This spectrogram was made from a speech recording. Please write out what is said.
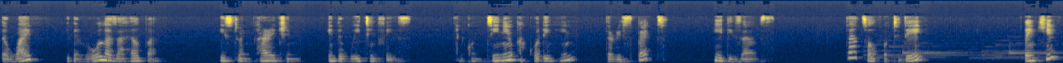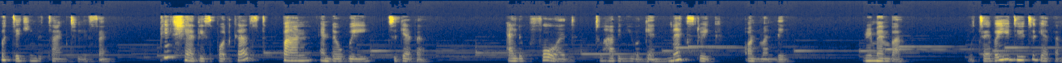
the wife, with a role as a helper, is to encourage him in the waiting phase and continue according him the respect he deserves. That's all for today. Thank you for taking the time to listen. Please share this podcast, Fun and Away Together. I look forward to having you again next week on Monday. Remember, whatever you do together,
